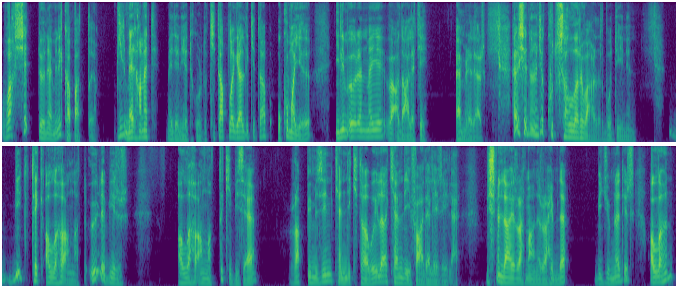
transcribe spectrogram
vahşet dönemini kapattı. Bir merhamet medeniyeti kurdu. Kitapla geldi kitap, okumayı, ilim öğrenmeyi ve adaleti emreder. Her şeyden önce kutsalları vardır bu dinin bir tek Allah'ı anlattı. Öyle bir Allah'ı anlattı ki bize Rabbimizin kendi kitabıyla, kendi ifadeleriyle. Bismillahirrahmanirrahim'de bir cümledir. Allah'ın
